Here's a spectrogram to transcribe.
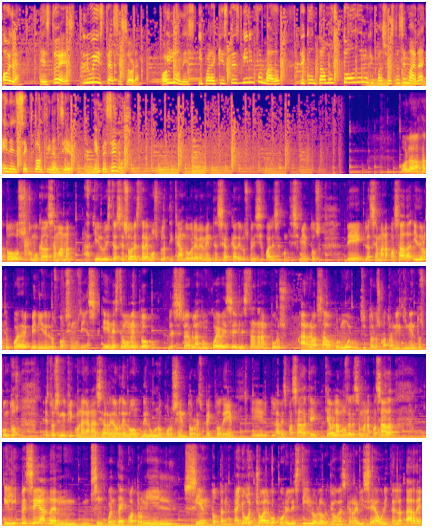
Hola, esto es Luis te asesora. Hoy lunes y para que estés bien informado, te contamos todo lo que pasó esta semana en el sector financiero. Empecemos. Hola a todos, como cada semana, aquí en Luis Te Asesora estaremos platicando brevemente acerca de los principales acontecimientos de la semana pasada y de lo que puede venir en los próximos días. En este momento, les estoy hablando un jueves, el Standard Poor's ha rebasado por muy poquito los 4.500 puntos. Esto significa una ganancia alrededor del 1% respecto de eh, la vez pasada que, que hablamos, de la semana pasada. El IPC anda en 54.138, algo por el estilo, la última vez que revisé ahorita en la tarde.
